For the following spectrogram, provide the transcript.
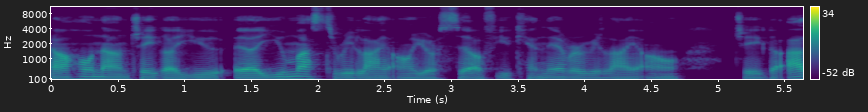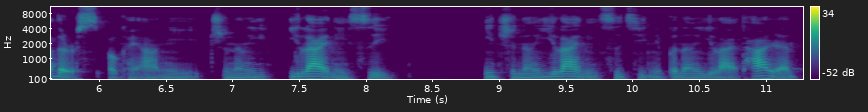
然后呢，这个 you 呃 you must rely on yourself. You can never rely on 这个 others. OK 啊，你只能依依赖你自己。你只能依赖你自己，你不能依赖他人。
